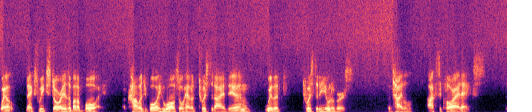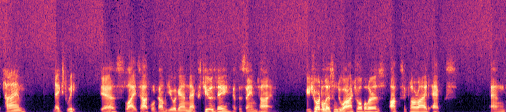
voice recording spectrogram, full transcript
Well, next week's story is about a boy, a college boy who also had a twisted idea and with it twisted a universe. The title, Oxychloride X. The time, next week. Yes, Lights Out will come to you again next Tuesday at the same time. Be sure to listen to Arch Oboler's Oxychloride X. And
